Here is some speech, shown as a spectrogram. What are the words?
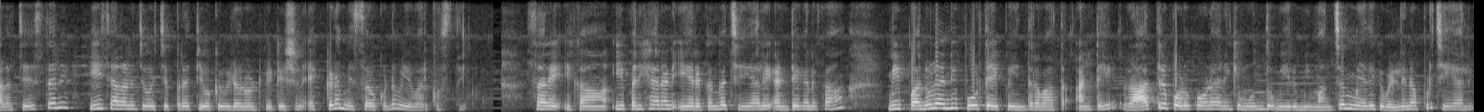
అలా చేస్తేనే ఈ ఛానల్ నుంచి వచ్చే ప్రతి ఒక్క వీడియో నోటిఫికేషన్ ఎక్కడ మిస్ అవ్వకుండా మీ వరకు వస్తాయి. సరే ఇక ఈ పరిహారాన్ని ఏ రకంగా చేయాలి అంటే కనుక మీ పనులన్నీ పూర్తయిపోయిన తర్వాత అంటే రాత్రి పడుకోవడానికి ముందు మీరు మీ మంచం మీదకి వెళ్ళినప్పుడు చేయాలి.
